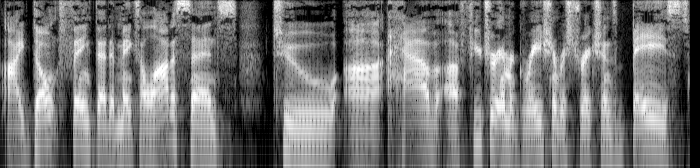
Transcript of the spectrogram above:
I don't think that it makes a lot of sense to uh, have uh, future immigration restrictions based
